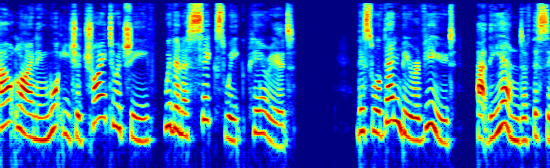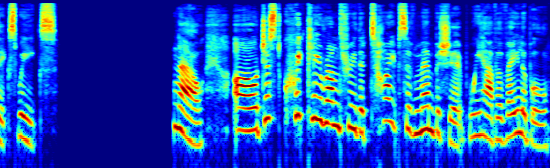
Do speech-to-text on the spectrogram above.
outlining what you should try to achieve within a 6-week period. This will then be reviewed at the end of the 6 weeks. Now, I'll just quickly run through the types of membership we have available.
